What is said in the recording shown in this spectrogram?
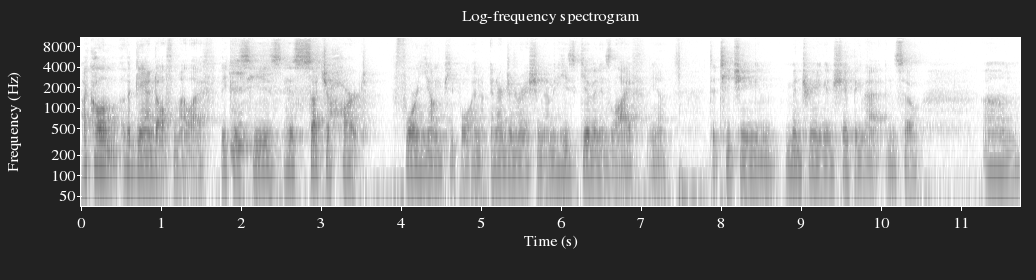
I call him the Gandalf in my life because he's has such a heart for young people in, in our generation. I mean, he's given his life, you know, to teaching and mentoring and shaping that. And so, um,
